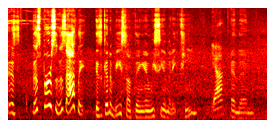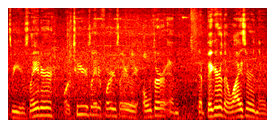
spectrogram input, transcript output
is this person, this athlete is going to be something. And we see him at 18, Yeah. and then three years later, or two years later, four years later, they're older and they're bigger, they're wiser, and they're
